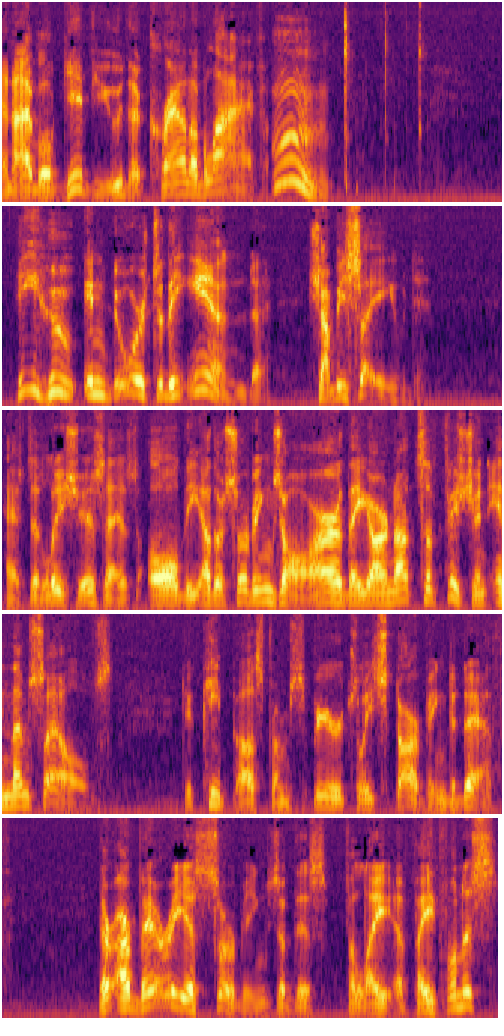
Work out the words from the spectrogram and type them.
and I will give you the crown of life. Mmm. He who endures to the end shall be saved. As delicious as all the other servings are, they are not sufficient in themselves to keep us from spiritually starving to death. There are various servings of this fillet of faithfulness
